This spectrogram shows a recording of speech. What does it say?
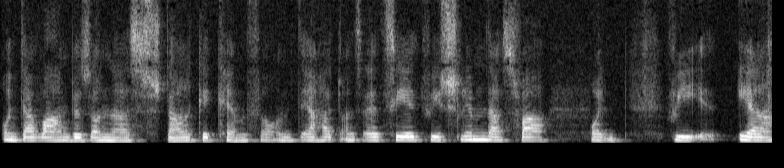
Und da waren besonders starke Kämpfe. Und er hat uns erzählt, wie schlimm das war und wie er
